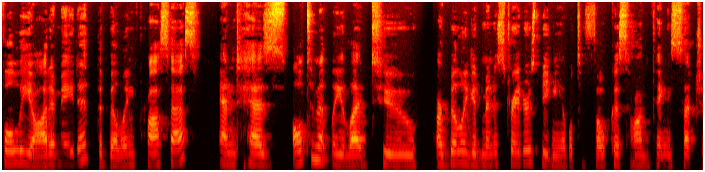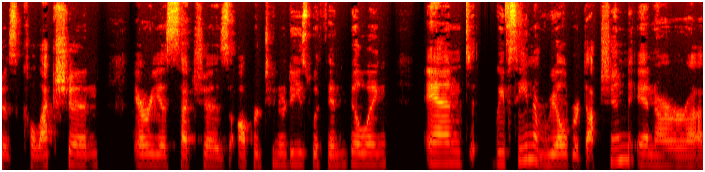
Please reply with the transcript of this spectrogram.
fully automated the billing process and has ultimately led to our billing administrators being able to focus on things such as collection, areas such as opportunities within billing. And we've seen a real reduction in our uh,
